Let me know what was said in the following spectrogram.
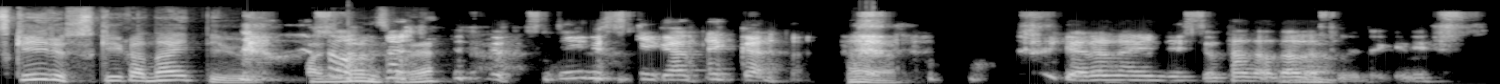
付け入る隙がないっていう感じなんですよね。捨てる隙がないから、はい。やらないんですよ。ただただそれだけです。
